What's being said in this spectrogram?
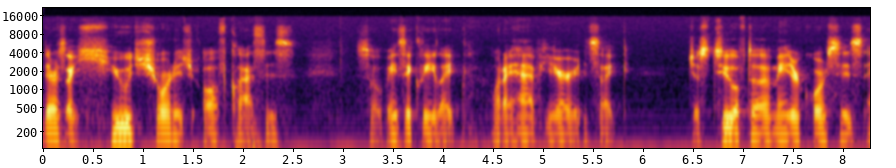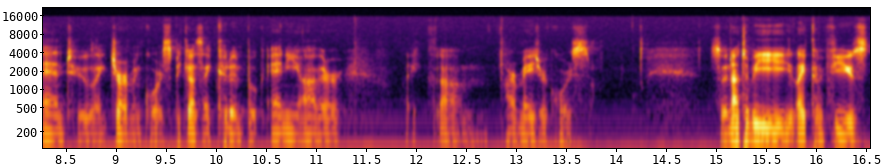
there's a huge shortage of classes. So basically like what I have here is like just two of the major courses and two like German course because I couldn't book any other like um, our major course so not to be like confused,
